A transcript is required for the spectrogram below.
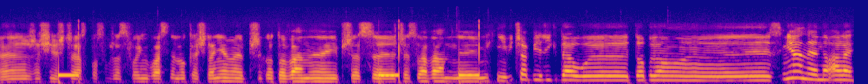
E, że się jeszcze raz posłużę swoim własnym określeniem, przygotowany przez e, Czesława e, Michniewicza. Bielik dał dobrą zmianę, no ale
